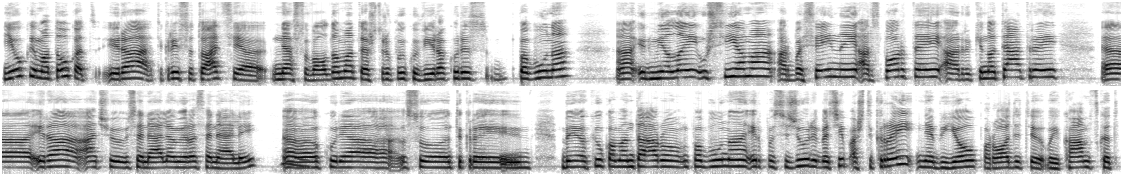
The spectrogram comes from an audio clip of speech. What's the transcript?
jau kai matau kad yra tikrai situacija nesuvaldoma tai aš turiu puikų vyrą kuris pabūna a, ir mielai užsiema ar baseinai ar sportai ar kino teatrai a, yra ačiū seneliam yra seneliai a, kurie su tikrai be jokių komentarų pabūna ir pasižiūri bet šiaip aš tikrai nebijau parodyti vaikams kad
